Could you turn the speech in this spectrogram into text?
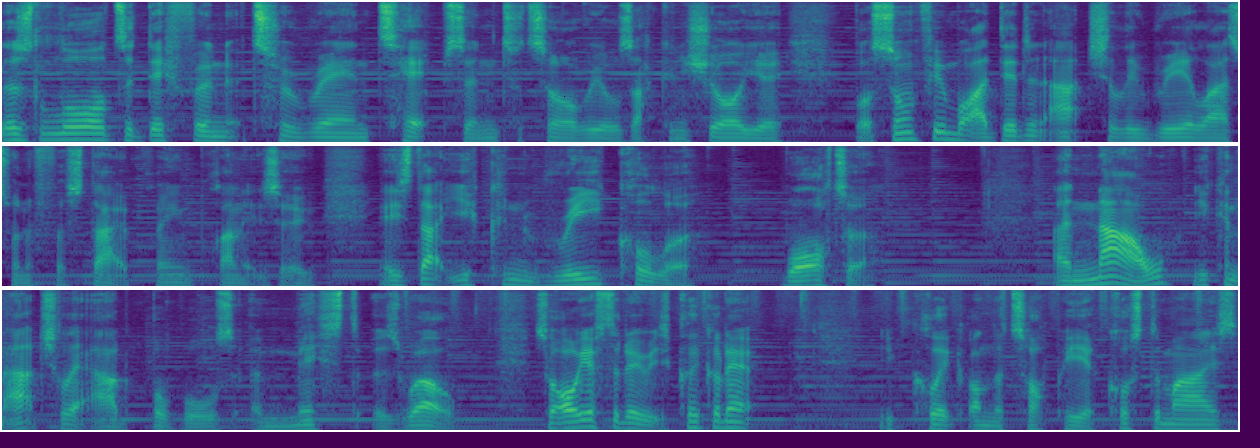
There's loads of different terrain tips and tutorials I can show you, but something what I didn't actually realise when I first started playing Planet Zoo is that you can recolour water. And now you can actually add bubbles and mist as well. So all you have to do is click on it, you click on the top here, customize,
